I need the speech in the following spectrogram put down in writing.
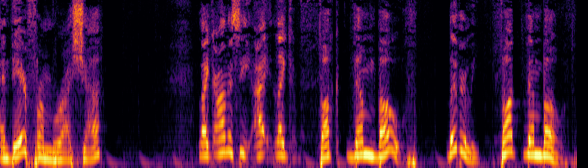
and they're from Russia. Like honestly, I like fuck them both. Literally, fuck them both.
